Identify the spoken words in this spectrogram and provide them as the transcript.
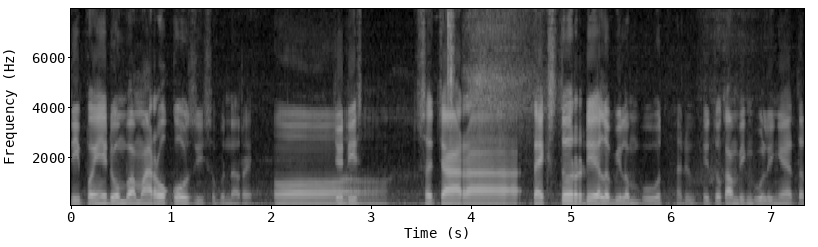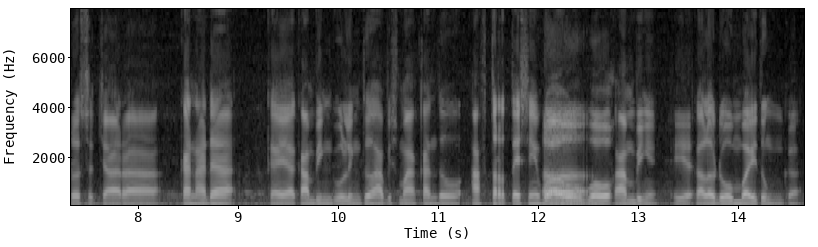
tipenya domba Maroko sih sebenarnya. oh Jadi secara tekstur dia lebih lembut. Aduh. Itu kambing gulingnya terus secara kan ada kayak kambing guling tuh habis makan tuh after taste-nya bau bau kambing ya. Iya. Kalau domba itu enggak.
